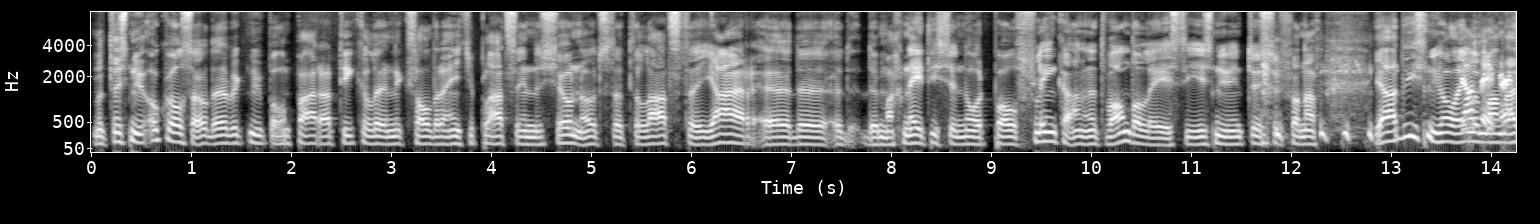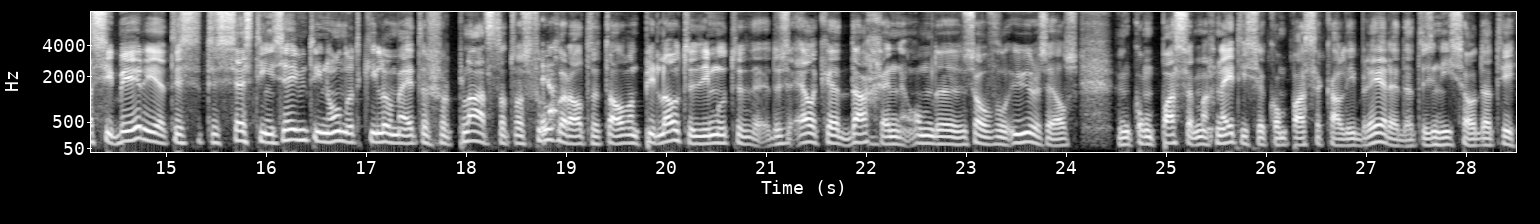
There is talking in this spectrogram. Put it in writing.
Maar het is nu ook wel zo, daar heb ik nu al een paar artikelen... en ik zal er eentje plaatsen in de show notes... dat de laatste jaar eh, de, de, de magnetische Noordpool flink aan het wandelen is. Die is nu intussen vanaf... ja, die is nu al Ja, helemaal zeker. naar Siberië. Het is, het is 16, 1700 kilometer verplaatst. Dat was vroeger altijd al, want piloten die moeten dus elke dag... en om de zoveel uren zelfs hun kompassen, magnetische kompassen kalibreren. Dat is niet zo dat die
